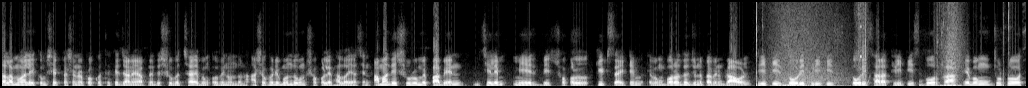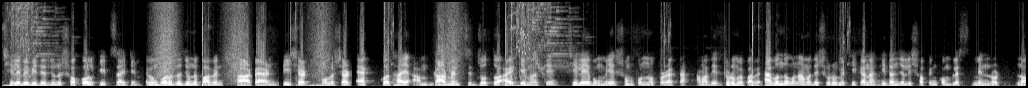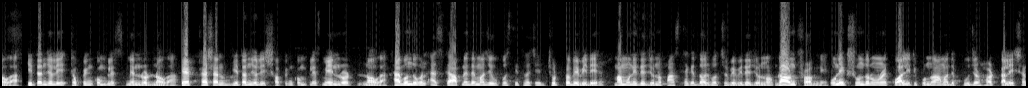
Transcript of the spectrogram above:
আসসালামু আলাইকুম শেট ফ্যাশনের পক্ষ থেকে জানাই আপনাদের শুভেচ্ছা এবং অভিনন্দন। আশা করি বন্ধুগণ সকলে ভালোই আছেন। আমাদের শোরুমে পাবেন ছেলে মেয়ের সকল কিডস আইটেম এবং বড়দের জন্য পাবেন গ্রাউন্ড থ্রি পিস তৌরি থ্রি পিস তৌরি সারা থ্রি পিস বোরকা এবং ছোট ছেলে বেবিদের জন্য সকল কিডস আইটেম এবং বড়দের জন্য পাবেন shirt, pant T shirt polo shirt এক কথায় গার্মেন্টস এর যত আইটেম আছে, ছেলে এবং মেয়ের সম্পূর্ণ প্রোডাক্টটা আমাদের শোরুমে পাবেন। হ্যাঁ বন্ধুগণ, আমাদের শোরুমের ঠিকানা Gitanjali shopping complex main road Naogaon. Gitanjali shopping complex, main road Naogaon. ফেট fashion Gitanjali shopping complex, main road Naogaon. হ্যাঁ বন্ধুগণ, আজকে আপনাদের মাঝে উপস্থিত হয়েছে ছোট্ট বেবিদের, মামনিদের জন্য, পাঁচ থেকে দশ বছর বেবিদের জন্য গাউন ফ্রক নিয়ে। অনেক সুন্দর, অনেক কোয়ালিটিপূর্ণ আমাদের পুজোর হট কালেকশন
